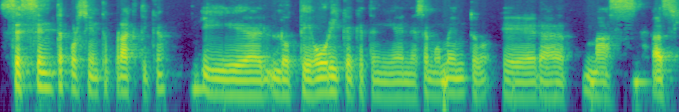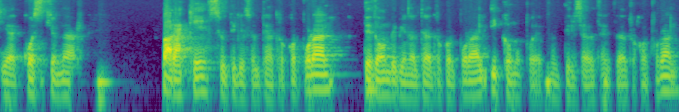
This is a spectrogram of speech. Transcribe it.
60% práctica y eh, lo teórica que tenía en ese momento era más hacia cuestionar para qué se utiliza el teatro corporal, de dónde viene el teatro corporal y cómo puede utilizar el teatro corporal.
